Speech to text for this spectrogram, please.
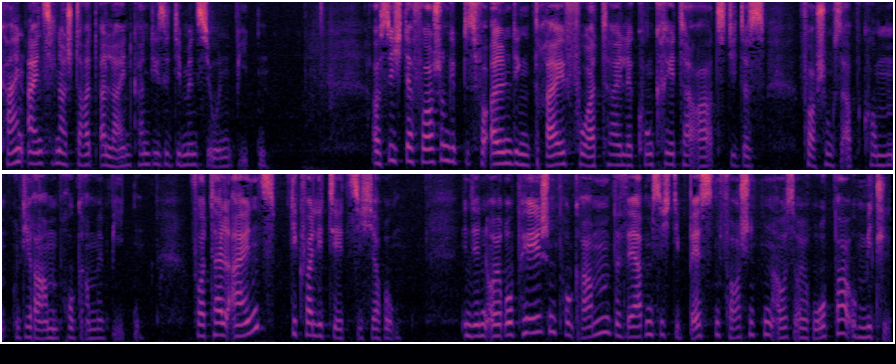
Kein einzelner Staat allein kann diese Dimensionen bieten. Aus Sicht der Forschung gibt es vor allen Dingen drei Vorteile konkreter Art, die das Forschungsabkommen und die Rahmenprogramme bieten. Vorteil 1, die Qualitätssicherung. In den europäischen Programmen bewerben sich die besten Forschenden aus Europa um Mittel.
